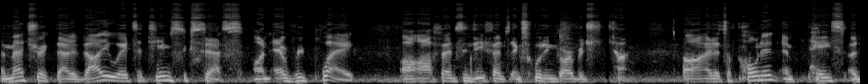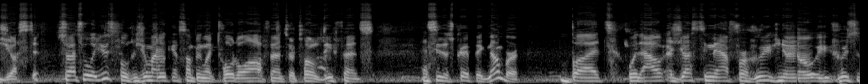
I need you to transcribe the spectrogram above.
a metric that evaluates a team's success on every play, uh, offense and defense, excluding garbage time uh, and it's opponent and pace adjusted. So that's really useful because you might look at something like total offense or total defense and see this great big number, but without adjusting that for who you know who's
